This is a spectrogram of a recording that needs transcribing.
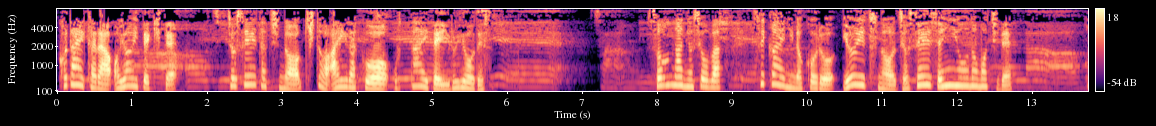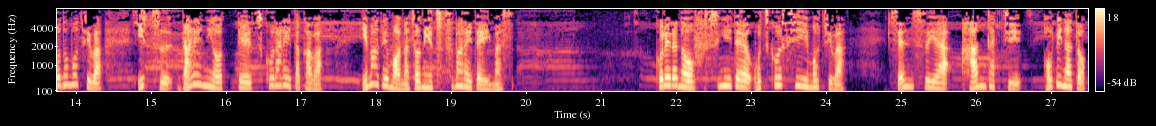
古代から泳いできて女性たちの喜と愛楽を訴えているようです。そんな女書は世界に残る唯一の女性専用の文字で、この文字はいつ誰によって作られたかは今でも謎に包まれています。これらの不思議で美しい文字は、扇子やハンカチ、帯など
